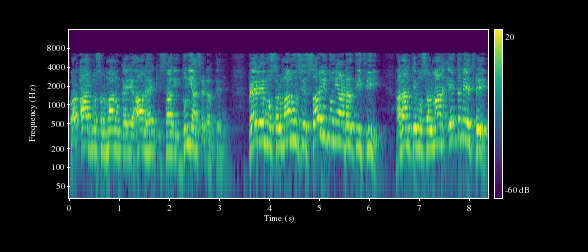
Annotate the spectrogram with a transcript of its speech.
اور آج مسلمانوں کا یہ حال ہے کہ ساری دنیا سے ڈرتے ہیں۔ پہلے مسلمانوں سے ساری دنیا ڈرتی تھی۔ حالانکہ مسلمان اتنے تھے،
